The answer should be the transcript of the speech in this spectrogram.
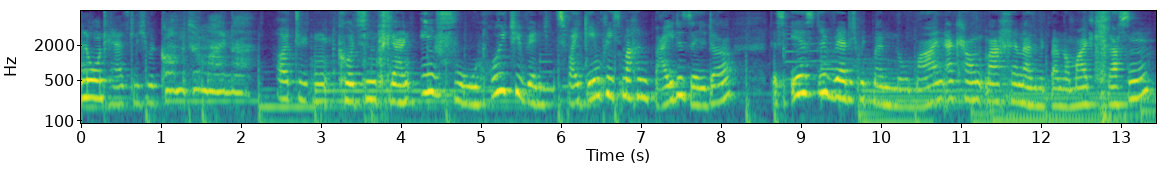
Hallo und herzlich willkommen zu meiner heutigen kurzen kleinen Info. Heute werde ich zwei Gameplays machen, beide Zelda. Das erste werde ich mit meinem normalen Account machen, also mit meinem normal krassen.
